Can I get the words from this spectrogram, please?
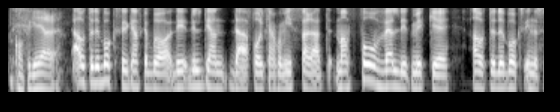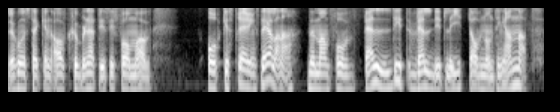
och konfigurera det. Out of the box är ganska bra. Det, det är lite grann där folk kanske missar att man får väldigt mycket out of the box inom citationstecken av Kubernetes i form av orkestreringsdelarna, men man får väldigt, väldigt lite av någonting annat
